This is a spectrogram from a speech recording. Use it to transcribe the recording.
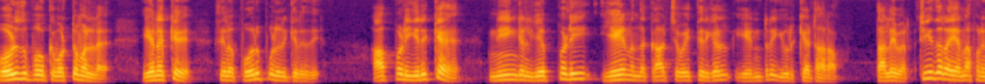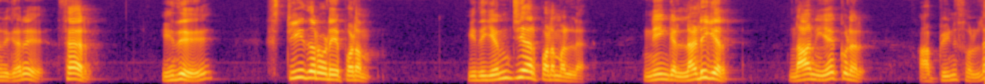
பொழுதுபோக்கு மட்டுமல்ல எனக்கு சில பொறுப்புகள் இருக்கிறது. அப்படி இருக்க நீங்கள் எப்படி ஏன் அந்த காட்சி வைத்தீர்கள்? என்று இவர் கேட்டாராம். தலைவர். ஸ்ரீதரை என்ன பண்ணியிருக்காரு சார் இது ஸ்ரீதருடைய படம். இது எம்ஜிஆர் படம் அல்ல. நீங்கள் நடிகர் நான் இயக்குனர் அப்படின்னு சொல்ல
